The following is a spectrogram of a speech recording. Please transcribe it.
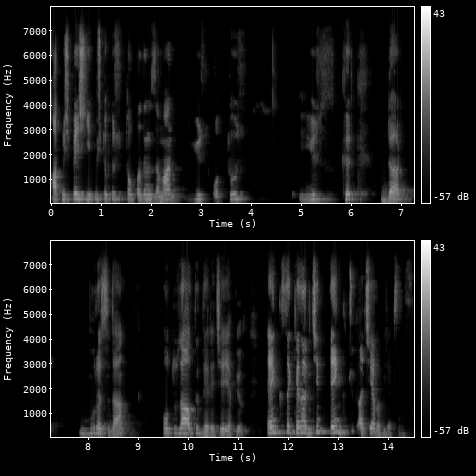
65, 79 topladığınız zaman 130, 144 burası da 36 derece yapıyor. En kısa kenar için en küçük açıya bakacaksınız.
